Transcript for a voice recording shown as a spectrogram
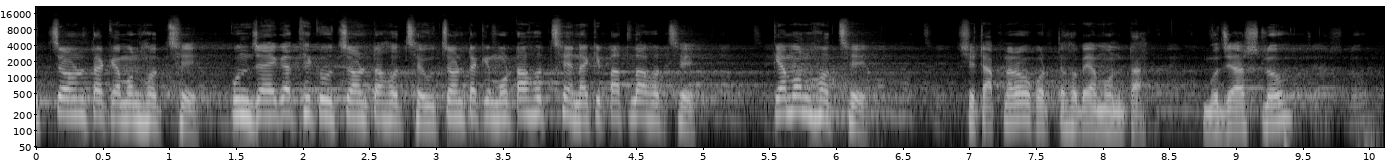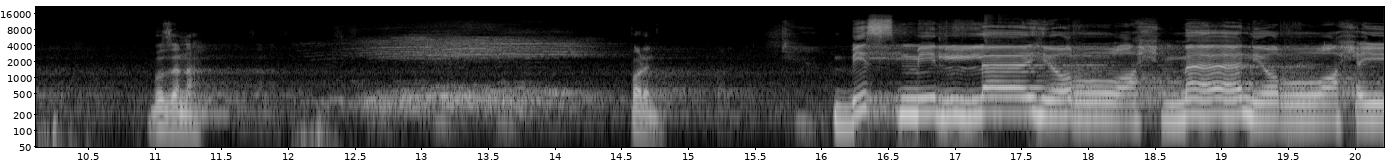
উচ্চারণটা কেমন হচ্ছে? কোন জায়গা থেকে উচ্চারণটা হচ্ছে? উচ্চারণটা কি মোটা হচ্ছে নাকি পাতলা হচ্ছে? কেমন হচ্ছে? সেটা আপনারাও করতে হবে এমনটা। বুঝে আসলো? বুঝে না? পড়েন। بسم الله الرحمن الرحيم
